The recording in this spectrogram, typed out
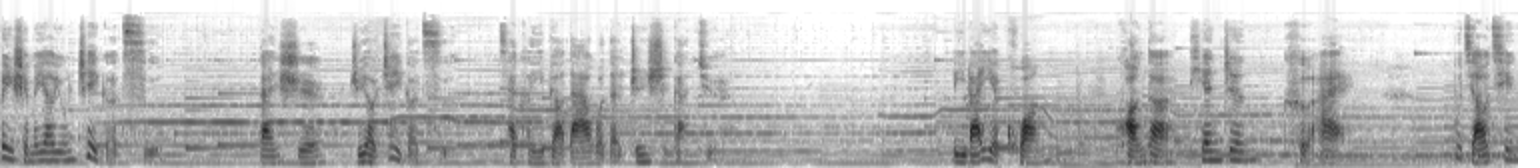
为什么要用这个词，但是。只有这个词，才可以表达我的真实感觉。李白也狂，狂的天真可爱，不矫情，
